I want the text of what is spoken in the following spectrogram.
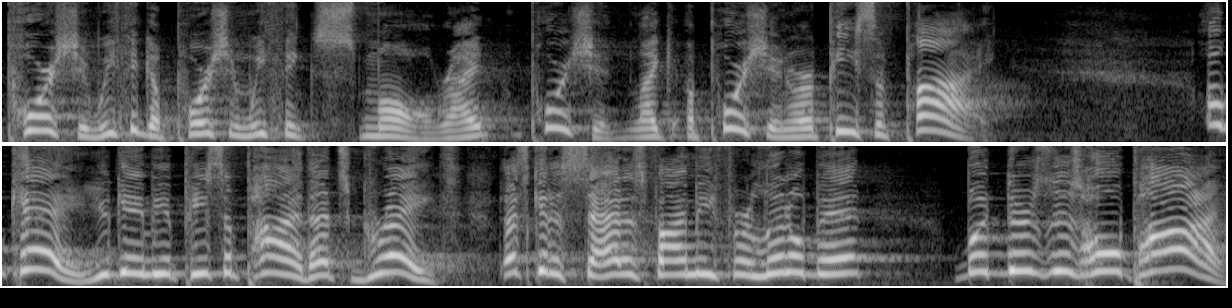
Portion, we think a portion, we think small, right? Portion, like a portion or a piece of pie. Okay, you gave me a piece of pie. That's great. That's going to satisfy me for a little bit, but there's this whole pie.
